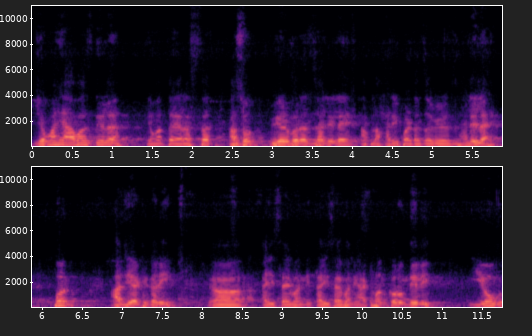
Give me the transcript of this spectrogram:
जेव्हा हे आवाज दिला तेव्हा तयार असतात. असो वेळ बराच झालेला आहे. आपला हरिपाठाचा वेळ झालेला आहे. पण आज या ठिकाणी आईसाहेबांनी ताईसाहेबांनी आठवण करून दिली. योग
